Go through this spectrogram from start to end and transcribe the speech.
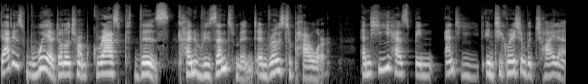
That is where Donald Trump grasped this kind of resentment and rose to power and he has been anti-integration with China.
